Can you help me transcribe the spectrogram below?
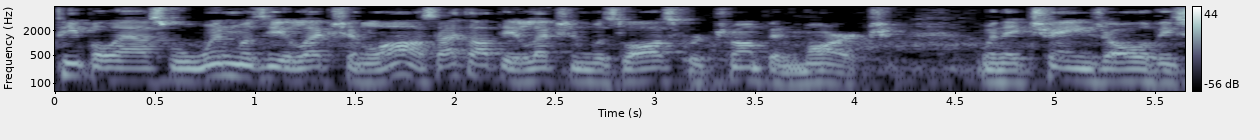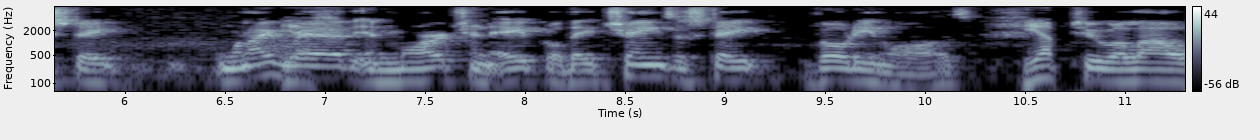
people asked, well, when was the election lost? I thought the election was lost for Trump in March when they changed all of these state when I yes. read in March and April, they changed the state voting laws yep. to allow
